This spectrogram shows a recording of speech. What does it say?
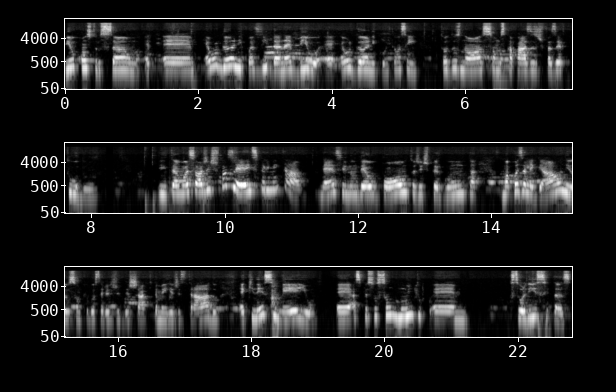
bioconstrução é, é, é orgânico, é vida, né? Bio é, é orgânico. Então, assim, todos nós somos capazes de fazer tudo. Então é só a gente fazer, experimentar, né? Se não deu ponto, a gente pergunta. Uma coisa legal, Nilson, que eu gostaria de deixar aqui também registrado, é que nesse meio é, as pessoas são muito é, solícitas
